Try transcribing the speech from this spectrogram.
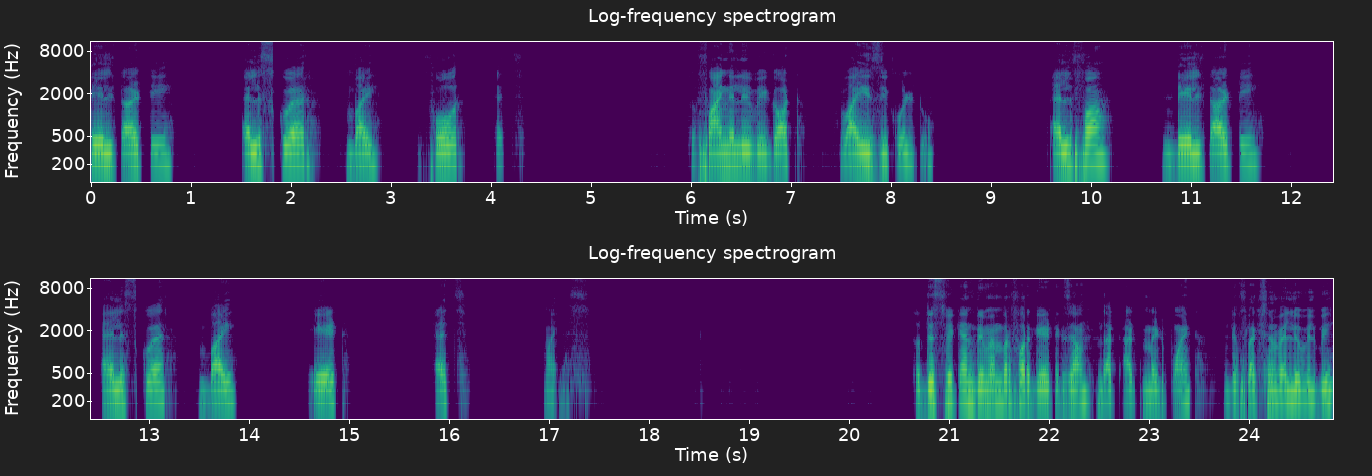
delta t L square by 4h. So finally we got y is equal to alpha delta t L square by 8h minus. So this we can remember for gate exam that at midpoint deflection value will be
